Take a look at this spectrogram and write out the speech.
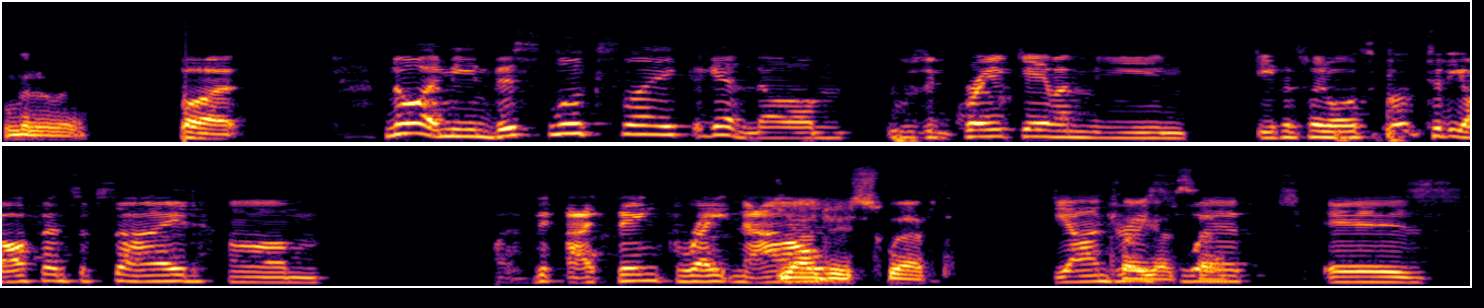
Literally. But no, I mean this looks like again, um, it was a great game. I mean, defense played well. Let's go to the offensive side. Um, I, th- I think right now D'Andre Swift. D'Andre Swift is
